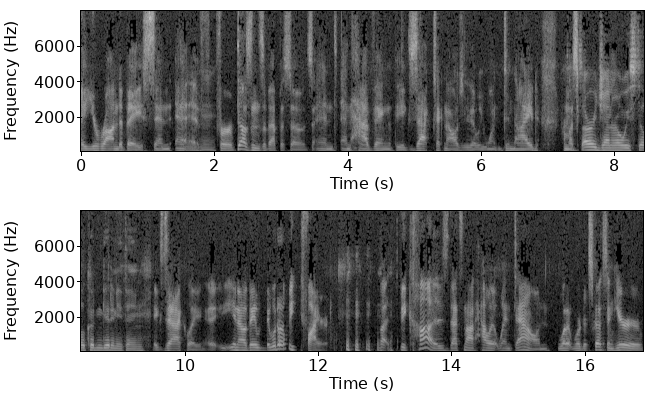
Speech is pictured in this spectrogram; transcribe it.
a Euronda base and, and Mhm. for dozens of episodes and and having the exact technology that we want denied from us. Sorry, General, we still couldn't get anything. Exactly, Uh, you know they they would all be fired. but because that's not how it went down, what we're discussing here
